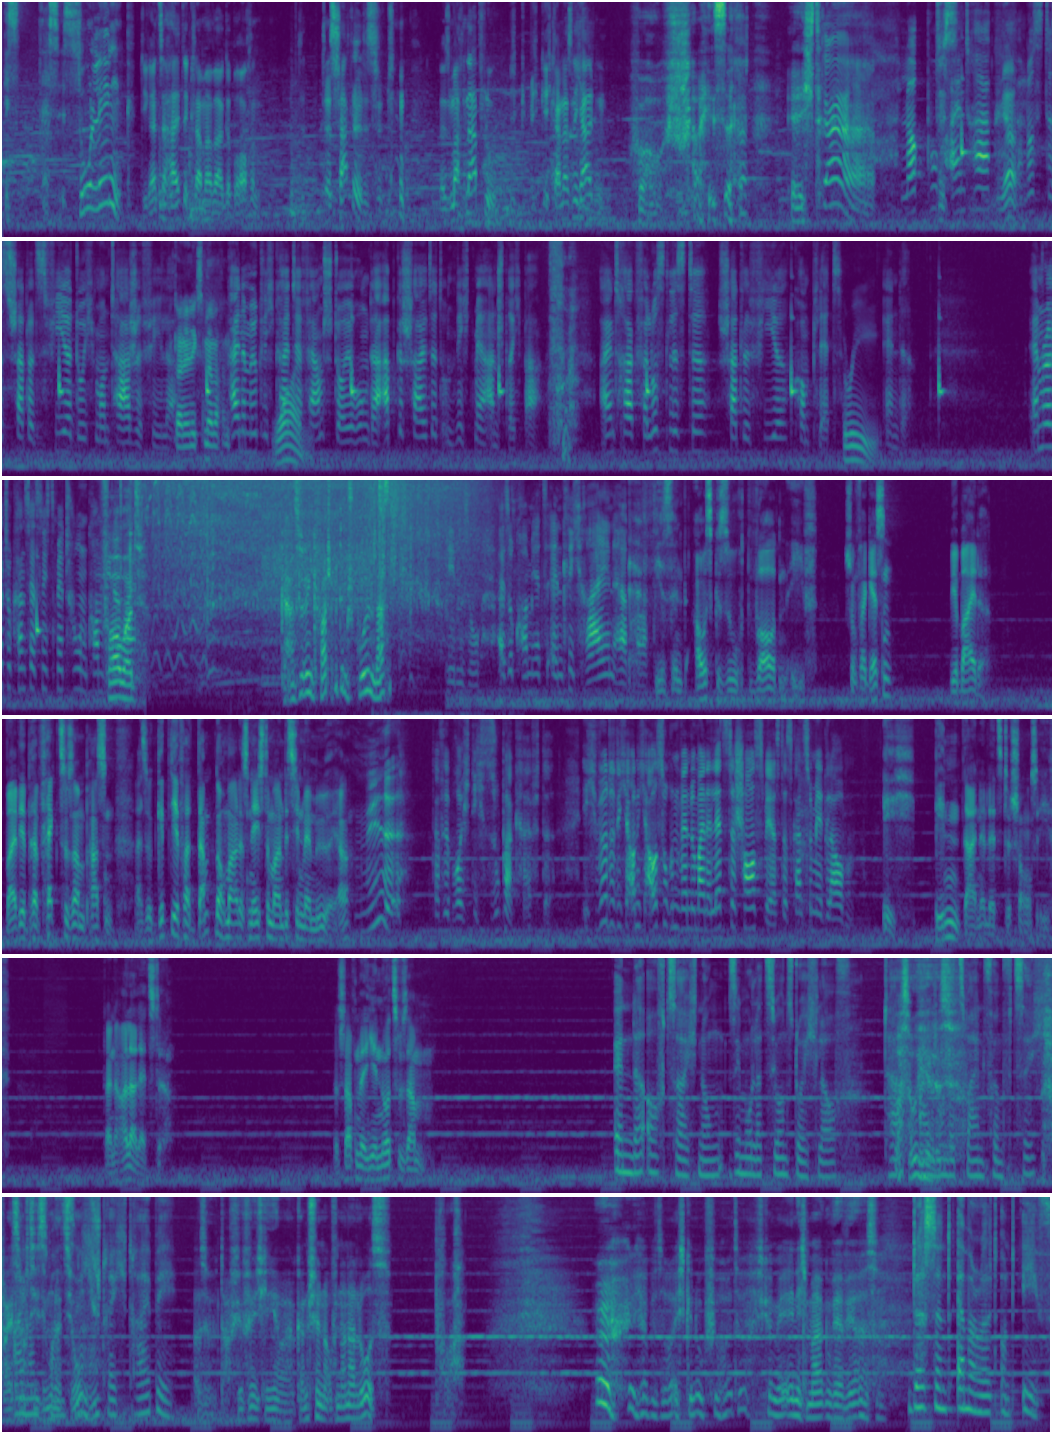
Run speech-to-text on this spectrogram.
Ist, das ist so link. Die ganze Halteklammer war gebrochen. Das Shuttle, das, das macht einen Abflug. Ich, ich, ich kann das nicht halten. Wow, scheiße. Echt? Da. Logbucheintrag. Ja. Verlust des Shuttles 4 durch Montagefehler. Kann ja nichts mehr machen. Keine Möglichkeit der Fernsteuerung, da abgeschaltet und nicht mehr ansprechbar. Eintrag Verlustliste, Shuttle 4 komplett. Ende. Emerald, du kannst jetzt nichts mehr tun. Komm wieder Forward. Kannst du den Quatsch mit dem Spulen lassen? Ebenso. Also komm jetzt endlich rein, Herrgott. Wir sind ausgesucht worden, Eve. Schon vergessen? Wir beide. Weil wir perfekt zusammenpassen. Also gib dir verdammt nochmal das nächste Mal ein bisschen mehr Mühe, ja? Mühe. Dafür bräuchte ich Superkräfte. Ich würde dich auch nicht aussuchen, wenn du meine letzte Chance wärst. Das kannst du mir glauben. Ich bin deine letzte Chance, Eve. Deine allerletzte. Das schaffen wir hier nur zusammen. Ende Aufzeichnung Simulationsdurchlauf Tag Ach so, hier, das- 152 das war jetzt noch die Simulation, hm? 21-3b. Also dafür finde ich, ging aber ganz schön aufeinander los. Boah. Äh, Ich habe jetzt aber echt genug für heute. Ich kann mir eh nicht merken, wer wer ist. Das sind Emerald und Eve.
